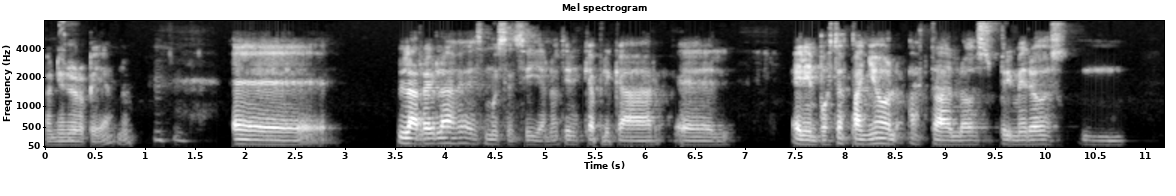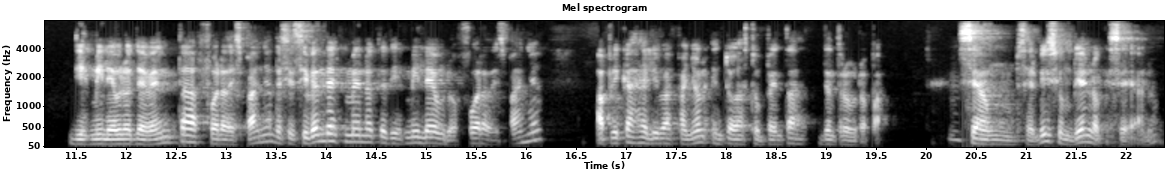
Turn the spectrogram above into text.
la Unión Europea, ¿no? Eh, la regla es muy sencilla, ¿no? Tienes que aplicar el, el impuesto español hasta los primeros mm, 10.000 euros de venta fuera de España. Es decir, si vendes menos de 10.000 euros fuera de España, aplicas el IVA español en todas tus ventas dentro de Europa. Sea un servicio, un bien, lo que sea, ¿no?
